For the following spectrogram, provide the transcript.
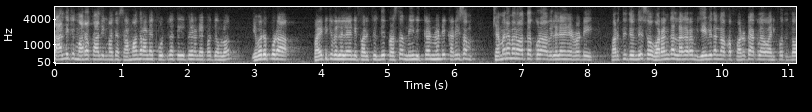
కాలనీకి మరో కాలనీకి మధ్య సంబంధాలు పూర్తిగా తెగిపోయిన నేపథ్యంలో ఎవరు కూడా బయటికి వెళ్ళలేని పరిస్థితి ఉంది. ప్రస్తుతం నేను ఇక్కడ నుండి కనీసం కెమెరామెన్ వద్ద కూడా వెళ్ళలేనటువంటి పరిస్థితి ఉంది. సో వరంగల్ నగరం ఏ విధంగా ఒక పనుటాకలో అనిపోతుందో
